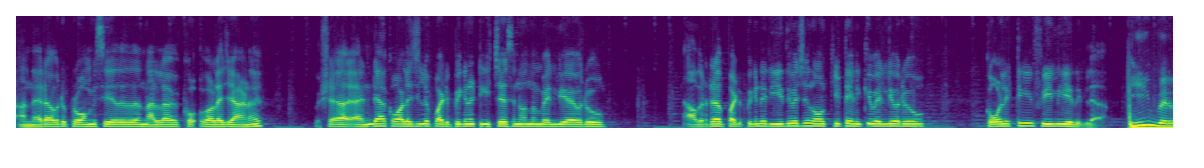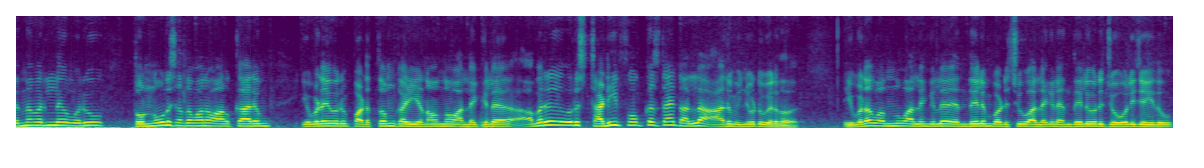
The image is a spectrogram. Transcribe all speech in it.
അന്നേരം അവർ പ്രോമിസ് ചെയ്തത് നല്ല കോളേജാണ് പക്ഷേ എന്റെ ആ കോളേജിൽ പഠിപ്പിക്കുന്ന ടീച്ചേഴ്സിനൊന്നും വലിയ ഒരു അവരുടെ പഠിപ്പിക്കുന്ന രീതി വെച്ച് നോക്കിയിട്ട് എനിക്ക് വലിയൊരു ക്വാളിറ്റി ഫീൽ ചെയ്തില്ല. ഈ വരുന്നവരിൽ ഒരു തൊണ്ണൂറ് ശതമാനം ആൾക്കാരും ഇവിടെ ഒരു പഠിത്തം കഴിയണമെന്നോ അല്ലെങ്കിൽ അവർ ഒരു സ്റ്റഡി ഫോക്കസ്ഡ് ആയിട്ടല്ല ആരും ഇങ്ങോട്ട് വരുന്നത്. ഇവിടെ വന്നു അല്ലെങ്കിൽ എന്തേലും പഠിച്ചു അല്ലെങ്കിൽ എന്തേലും ഒരു ജോലി ചെയ്തു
